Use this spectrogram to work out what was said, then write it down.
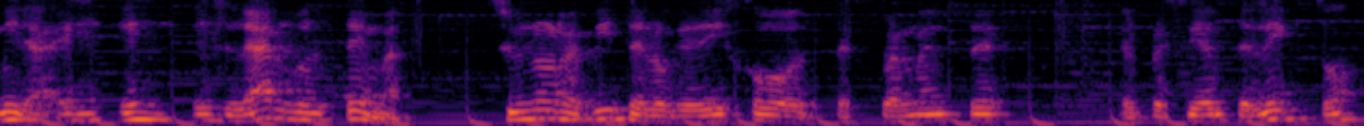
mira, es, es, largo el tema. Si uno repite lo que dijo textualmente el presidente electo,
